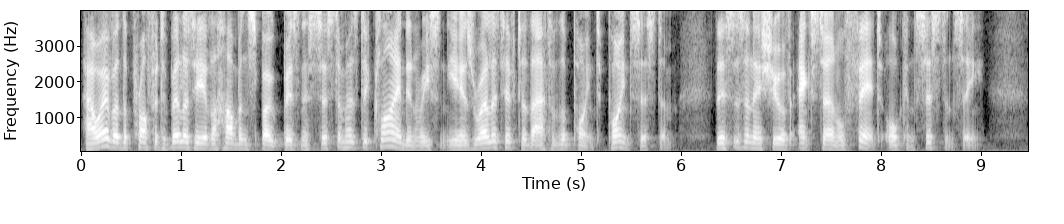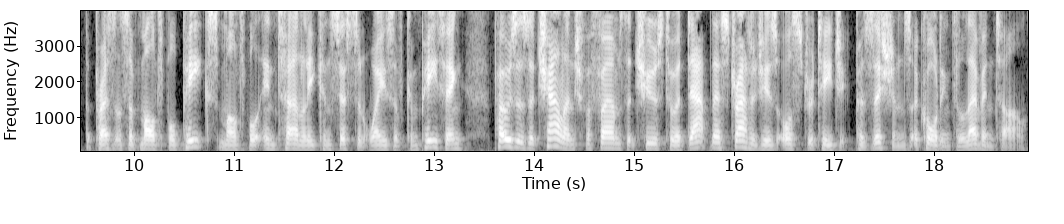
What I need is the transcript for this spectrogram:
However, the profitability of the hub and spoke business system has declined in recent years relative to that of the point to point system. This is an issue of external fit or consistency. The presence of multiple peaks, multiple internally consistent ways of competing, poses a challenge for firms that choose to adapt their strategies or strategic positions, according to Levinthal.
